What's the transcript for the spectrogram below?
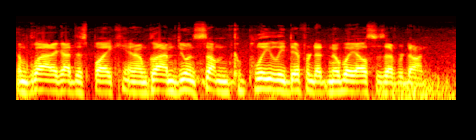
I'm glad I got this bike, and I'm glad I'm doing something completely different that nobody else has ever done.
